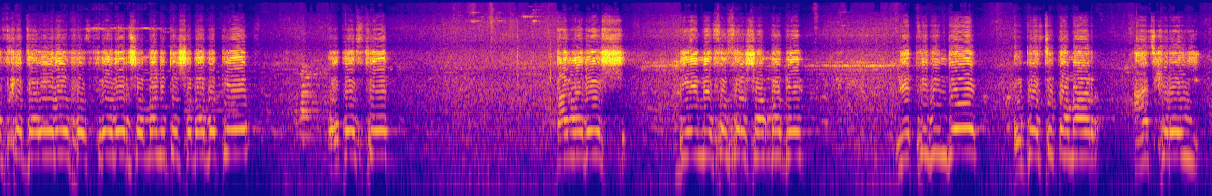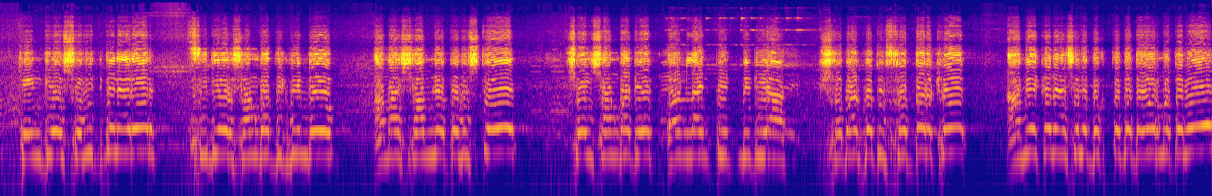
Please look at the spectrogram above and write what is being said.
আজকে জেলার ফেস্টিভ্যালের সম্মানিত সভাপতি, উপস্থিত বাংলাদেশ বিএমএসএস এর সাংবাদিক, নেতৃবৃন্দ, উপস্থিত আমার আজকের এই কেন্দ্রীয় শহীদ মিনারের সিনিয়র সাংবাদিকবৃন্দ, আমার সামনে উপবিষ্ট সেই সাংবাদিক অনলাইন প্রিন্ট মিডিয়া সবার প্রতি শ্রদ্ধা রেখে আমি এখানে আসলে বক্তব্য দেওয়ার মতো নয়।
